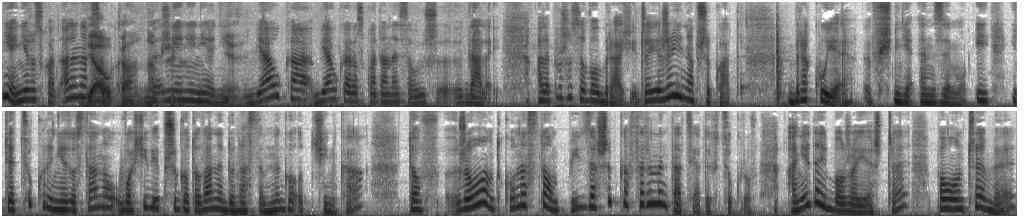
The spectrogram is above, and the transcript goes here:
nie, nie rozkłada, ale na białka przykład, na przykład. Nie, nie, nie, nie. Białka, białka rozkładane są już e, dalej. Ale proszę sobie wyobrazić, że jeżeli na przykład brakuje w ślinie enzymu i, i te cukry nie zostaną właściwie przygotowane do następnego odcinka, to w żołądku nastąpi za szybka fermentacja tych cukrów. A nie daj Boże jeszcze połączymy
